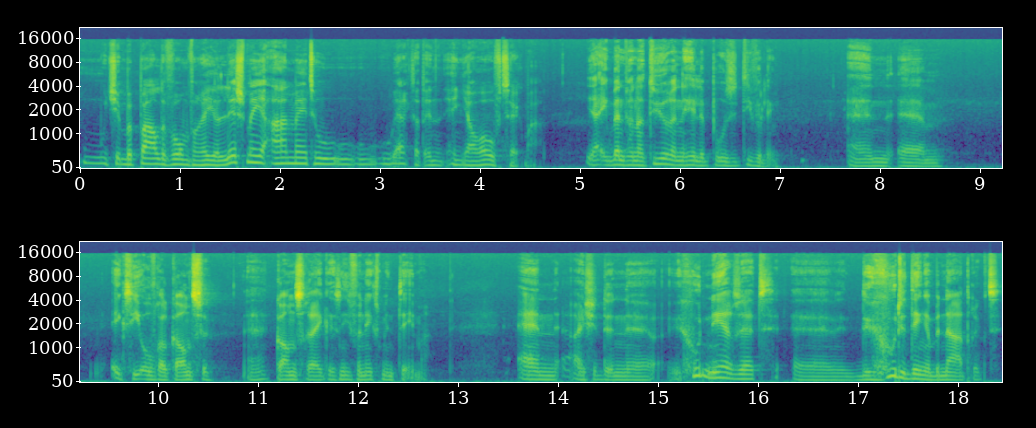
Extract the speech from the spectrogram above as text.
moet je een bepaalde vorm van realisme je aanmeten? Hoe, hoe, hoe, werkt dat in, in jouw hoofd, zeg maar? Ja, ik ben van nature een hele positieveling. En um, ik zie overal kansen. Hè. Kansrijk is niet voor niks mijn thema. En als je het uh, goed neerzet, uh, de goede dingen benadrukt,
